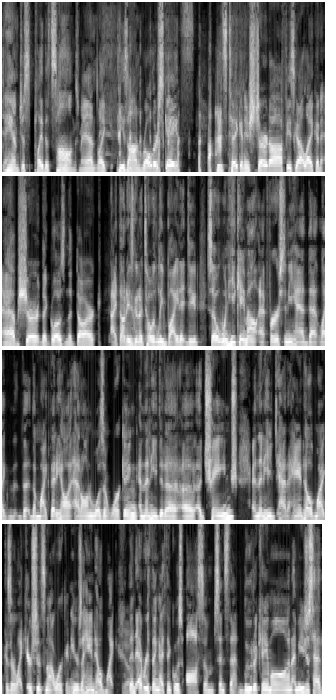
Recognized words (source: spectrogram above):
damn, just play the songs, man. Like he's on roller skates. He's taking his shirt off. He's got like an ab shirt that glows in the dark. I thought he's going to totally bite it, dude. So when he came out at first and he had that, like the, the mic that he had on wasn't working. And then he did a, a, a change and then he had a handheld mic because they're like, your shit's not working. Here's a handheld mic. Yeah. Then everything I think was awesome since then. Luda came on. I mean, you just had,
